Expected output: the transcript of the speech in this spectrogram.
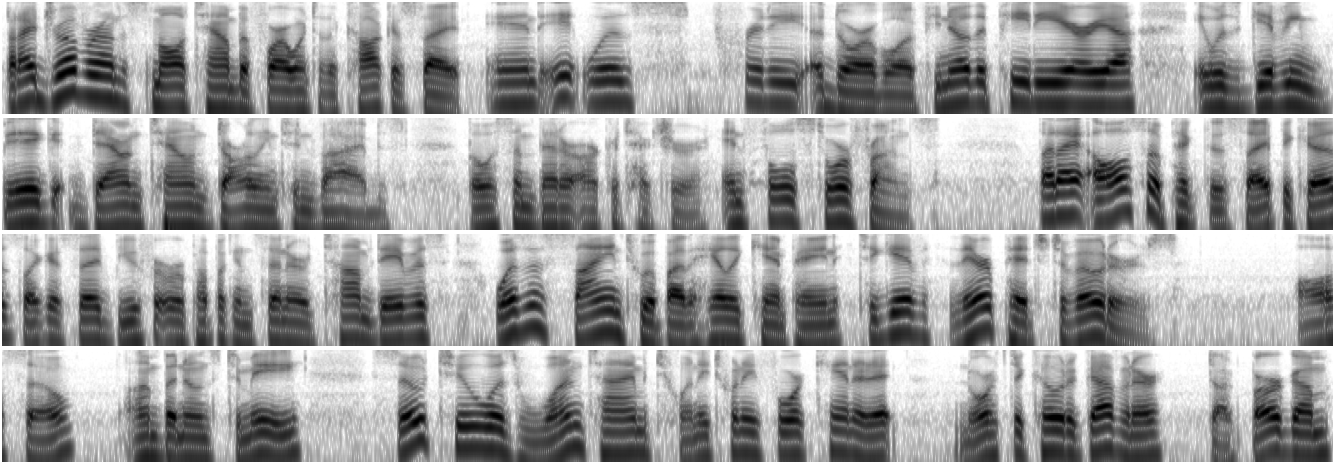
but I drove around the small town before I went to the caucus site, and it was pretty adorable. If you know the Pee Dee area, it was giving big downtown Darlington vibes, but with some better architecture and full storefronts. But I also picked this site because, like I said, Beaufort Republican Senator Tom Davis was assigned to it by the Haley campaign to give their pitch to voters. Also, unbeknownst to me, so too was one time 2024 candidate, North Dakota Governor Doug Burgum,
